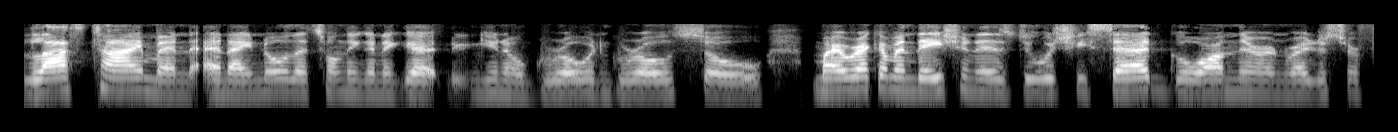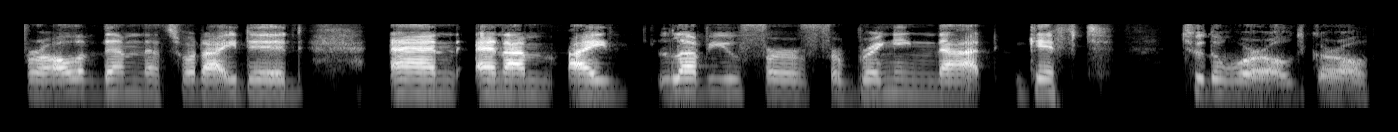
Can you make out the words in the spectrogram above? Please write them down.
last time, and and I know that's only gonna get you know grow and grow. So my recommendation is do what she said. Go on there and register for all of them. That's what I did and and i'm i love you for for bringing that gift to the world girl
